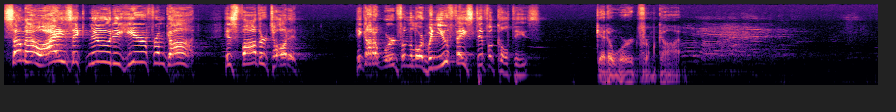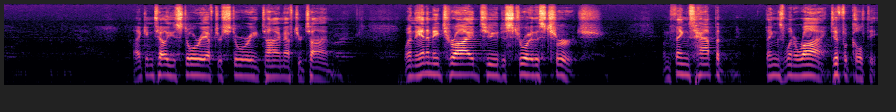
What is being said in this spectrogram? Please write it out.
Somehow Isaac knew to hear from God. His father taught him. He got a word from the Lord. When you face difficulties, get a word from God. I can tell you story after story, time after time. When the enemy tried to destroy this church, when things happened, things went awry, difficulty,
